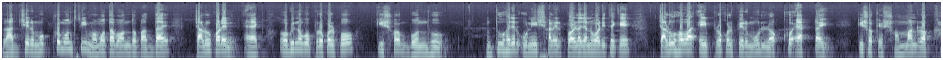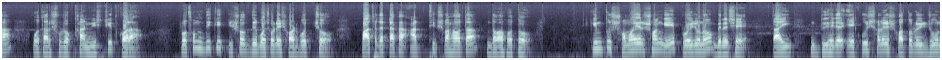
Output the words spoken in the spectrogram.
রাজ্যের মুখ্যমন্ত্রী মমতা বন্দ্যোপাধ্যায় চালু করেন এক অভিনব প্রকল্প, কৃষক বন্ধু। দু হাজার উনিশ সালের পয়লা জানুয়ারি থেকে চালু হওয়া এই প্রকল্পের মূল লক্ষ্য একটাই, কৃষকের সম্মান রক্ষা ও তার সুরক্ষা নিশ্চিত করা। প্রথম দিকে কৃষকদের বছরে সর্বোচ্চ পাঁচ হাজার টাকা আর্থিক সহায়তা দেওয়া হতো। কিন্তু সময়ের সঙ্গে প্রয়োজনও বেড়েছে। তাই দুই হাজার একুশ সালের সতেরোই জুন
